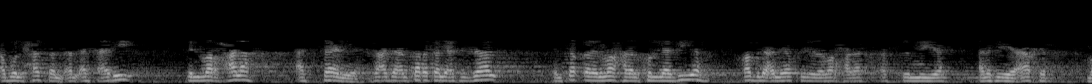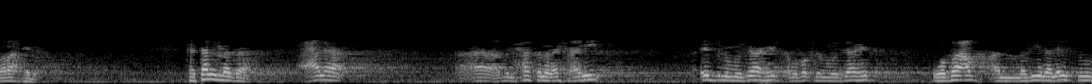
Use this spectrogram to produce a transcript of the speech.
أبو الحسن الأشعري في المرحلة الثانية. بعد أن ترك الاعتزال انتقل للمرحلة الكلابية قبل أن يصل إلى المرحلة السنية التي هي آخر مراحله. تتلمذ على ابي الحسن الأشعري ابن مجاهد أبو بكر المجاهد وبعض الذين ليسوا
